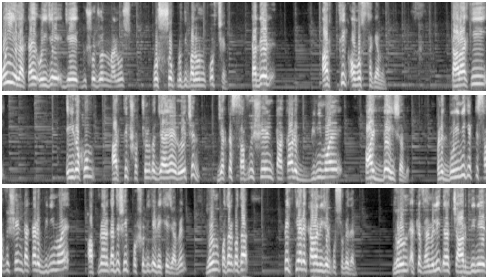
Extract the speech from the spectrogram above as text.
ওই এলাকায় ওই যে যে দুশো জন মানুষ পোষ্য প্রতিপালন করছেন, তাদের আর্থিক অবস্থা কেমন? তারা কি এই রকম আর্থিক সচ্ছলতার জায়গায় রয়েছেন? যে একটা সাফিসিয়েন্ট টাকার বিনিময়ে পার ডে হিসাবে। মানে দৈনিক একটি সাফিসিয়েন্ট টাকার বিনিময়ে আপনার কাছে সেই পোষ্যটিকে রেখে যাবেন। ধরুন কথার কথা, পেট কেয়ারে কারা নিজের পোষ্যকে দেন? ধরুন একটা ফ্যামিলি তারা চার দিনের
